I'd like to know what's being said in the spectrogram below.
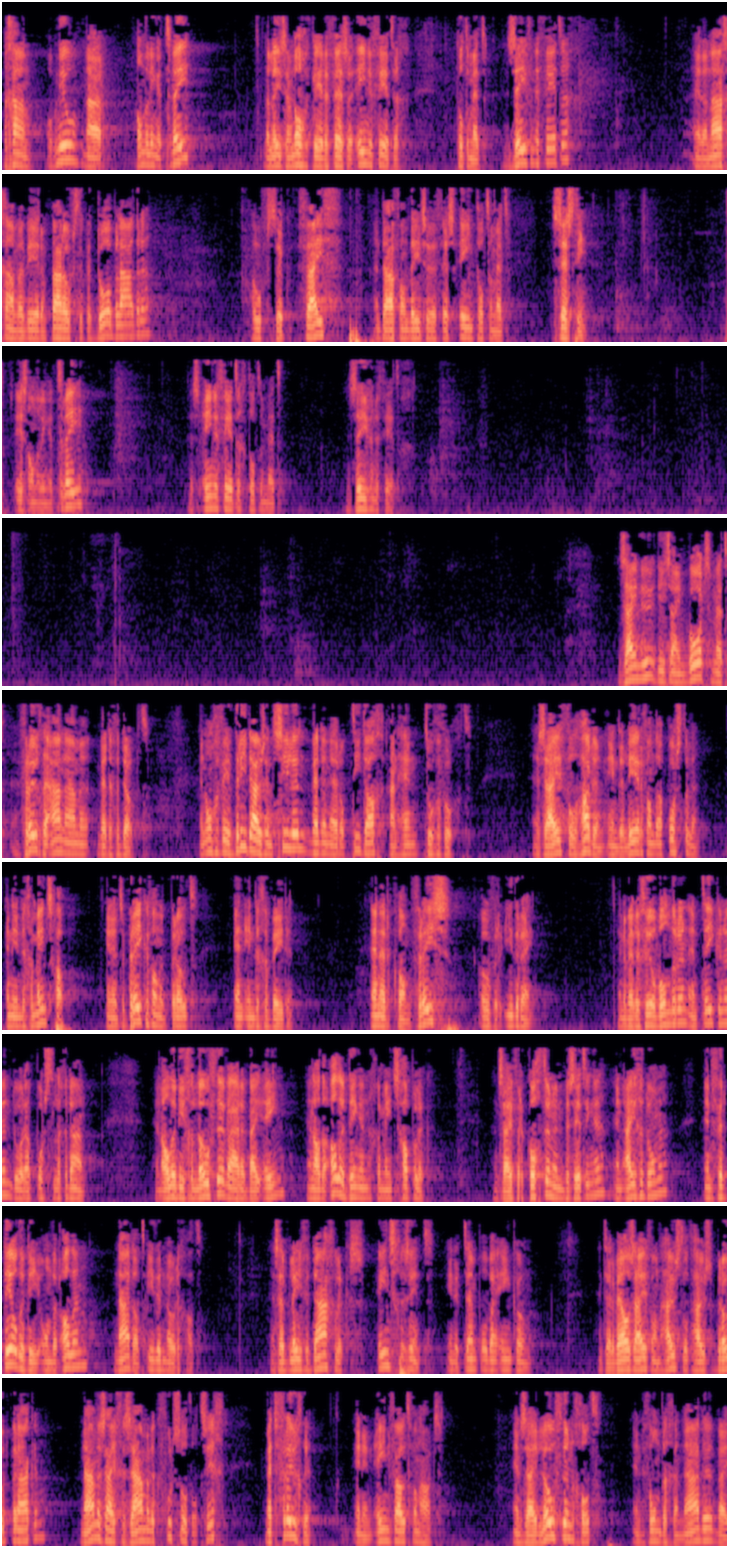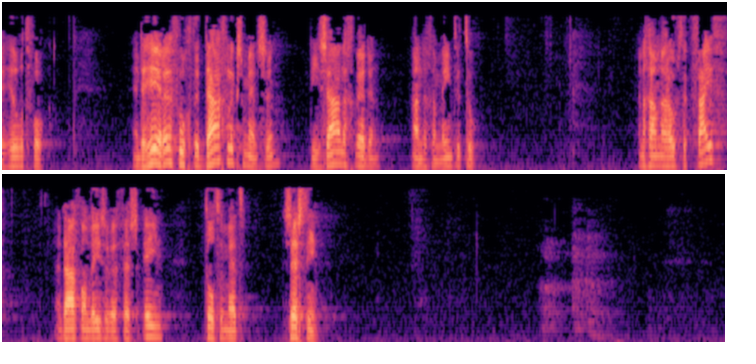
We gaan opnieuw naar Handelingen 2. Dan lezen we nog een keer de versen 41 tot en met 47. En daarna gaan we weer een paar hoofdstukken doorbladeren. Hoofdstuk 5. En daarvan lezen we vers 1 tot en met 16. Dus eerst Handelingen 2, vers 41 tot en met 47. Zij nu die zijn woord met vreugde aannamen, werden gedoopt. En ongeveer 3000 zielen werden er op die dag aan hen toegevoegd. En zij volharden in de leer van de apostelen en in de gemeenschap, in het breken van het brood en in de gebeden. En er kwam vrees over iedereen. En er werden veel wonderen en tekenen door de apostelen gedaan. En alle die geloofden waren bijeen en hadden alle dingen gemeenschappelijk. En zij verkochten hun bezittingen en eigendommen en verdeelden die onder allen nadat ieder nodig had. En zij bleven dagelijks eensgezind in de tempel bijeenkomen. En terwijl zij van huis tot huis brood braken, namen zij gezamenlijk voedsel tot zich met vreugde en in eenvoud van hart. En zij loofden God en vonden genade bij heel het volk. En de Heere voegde dagelijks mensen die zalig werden aan de gemeente toe. En dan gaan we naar hoofdstuk 5 en daarvan lezen we vers 1 tot en met 16.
